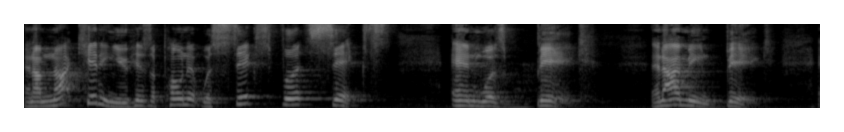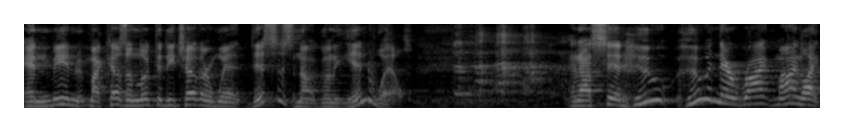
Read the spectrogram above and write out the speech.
And I'm not kidding you, his opponent was six foot six and was big. And I mean big. And me and my cousin looked at each other and went, This is not going to end well. And I said, who, who in their right mind, like,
